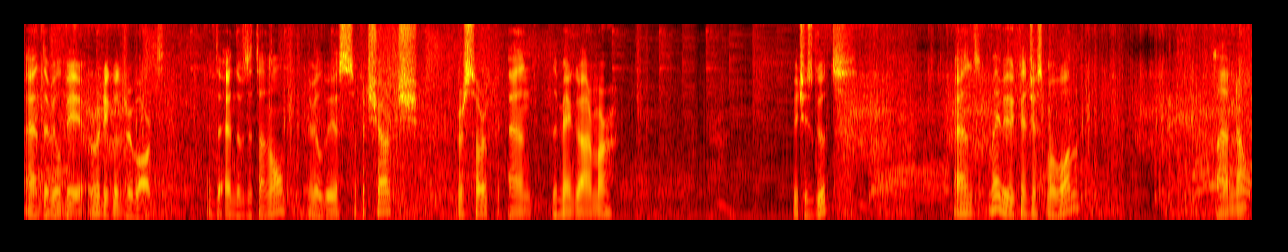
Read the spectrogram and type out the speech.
And there will be a really good reward at the end of the tunnel. There will be a supercharge, berserk and the mega armor. Which is good. And maybe we can just move on. Uh, no.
